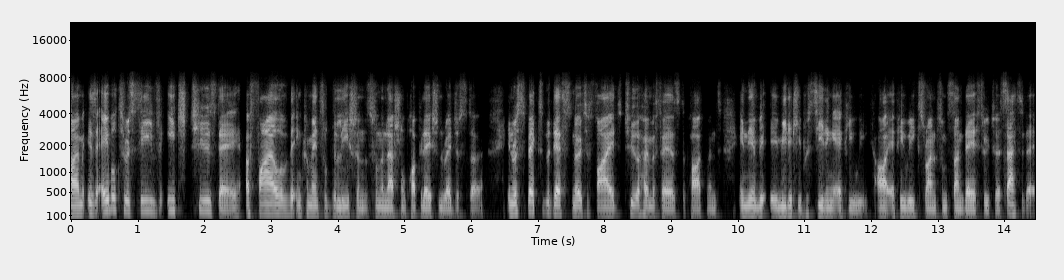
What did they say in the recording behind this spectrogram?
um, is able to receive each Tuesday a file of the incremental deletions from the National Population Register in respect to the deaths notified to the Home Affairs Department in the Im immediately preceding EPI week. Our EPI weeks run from Sunday through to a Saturday.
